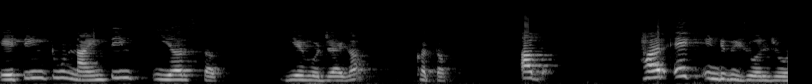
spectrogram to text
eighteen to nineteen years तक ये हो जाएगा खत्म। अब हर एक इंडिविजुअल जो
